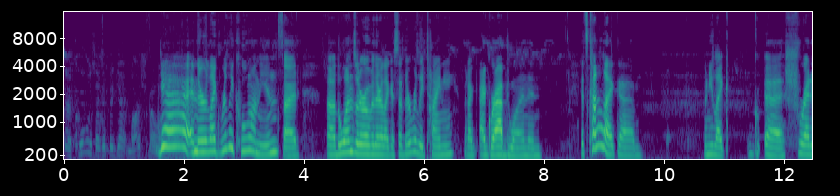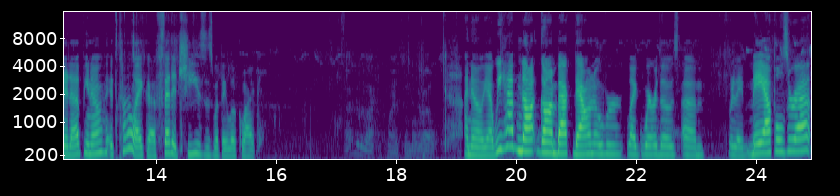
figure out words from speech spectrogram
they're cool. It's like a big giant marshmallow. Yeah, and they're like really cool on the inside. Uh, the ones that are over there, like I said, they're really tiny. But I, I grabbed one, and it's kind of like um, when you like uh, shred it up. You know, it's kind of like a feta cheese is what they look like. Really like to find some morels. I know, yeah. We have not gone back down over like where those um what are they, May apples are at.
